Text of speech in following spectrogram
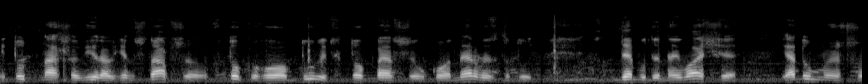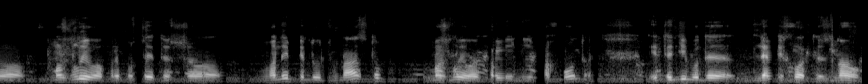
І тут наша віра в генштаб, що хто кого обдурить, хто перший, у кого нерви здадуть, де буде найважче. Я думаю, що можливо припустити, що вони підуть в наступ, можливо, по лінії Бахмута, і тоді буде для піхоти знову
